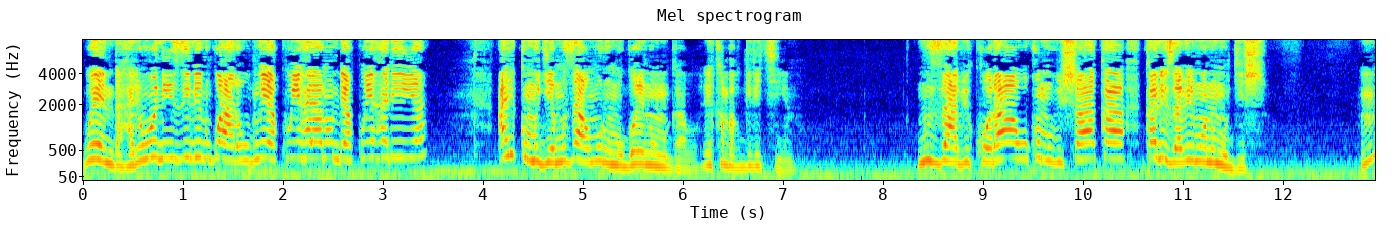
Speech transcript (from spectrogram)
wenda hariho n'izindi ndwara umwe yakuye hariya n'undi yakuye hariya. Ariko mu gihe muzaba muri umugore n'umugabo reka mbabwire ikintu. Muzabikora uko mubishaka kandi bizaba birimo n'umugisha. Hmm?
